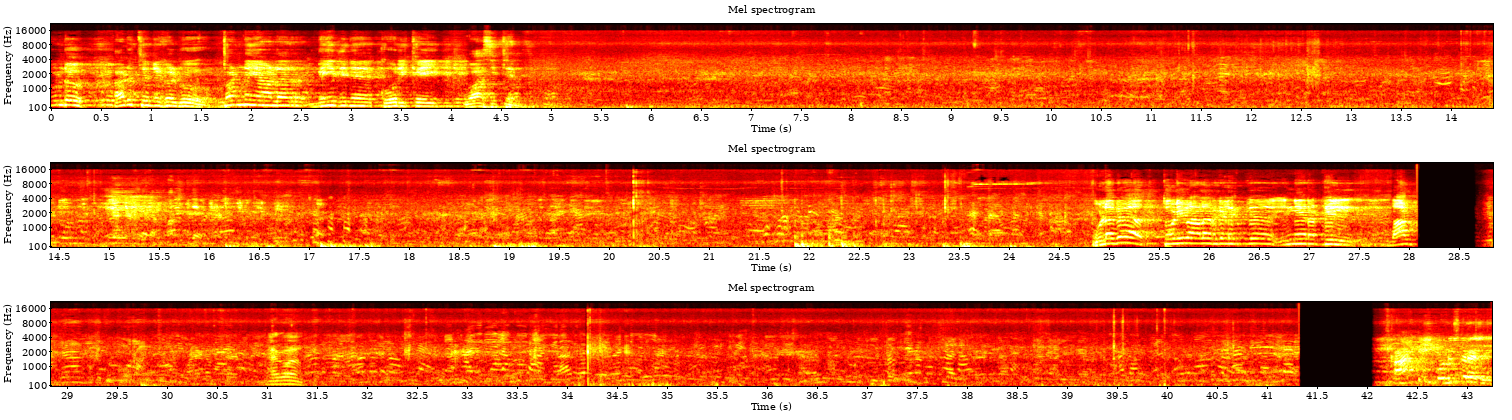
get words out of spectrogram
கொண்டு அடுத்த நிகழ்வு பண்ணையாளர் மேதின கோரிக்கை வாசித்தல் உலக தொழிலாளர்களுக்கு இந்நேரத்தில் வாழ்த்து காட்டி கொடுக்கிறது.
